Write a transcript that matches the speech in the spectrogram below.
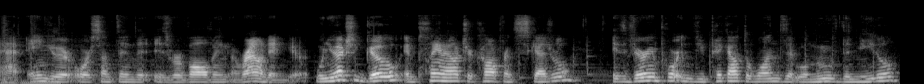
at Angular or something that is revolving around Angular. When you actually go and plan out your conference schedule, it's very important that you pick out the ones that will move the needle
